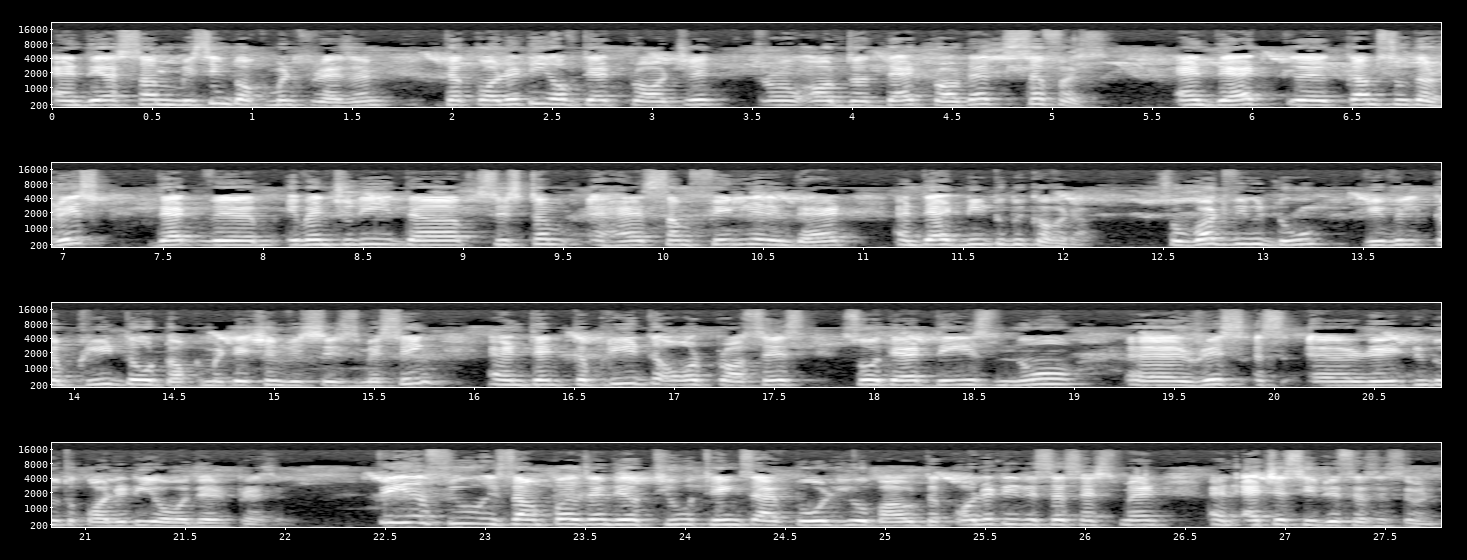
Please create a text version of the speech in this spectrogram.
and there are some missing documents present the quality of that project or the, that product suffers. And that uh, comes to the risk that um, eventually the system has some failure in that and that need to be covered up so what we will do, we will complete the documentation which is missing and then complete the all process so that there is no uh, risk uh, relating to the quality over there present. These are few examples and there are few things I've told you about the quality risk assessment and HSE risk assessment.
